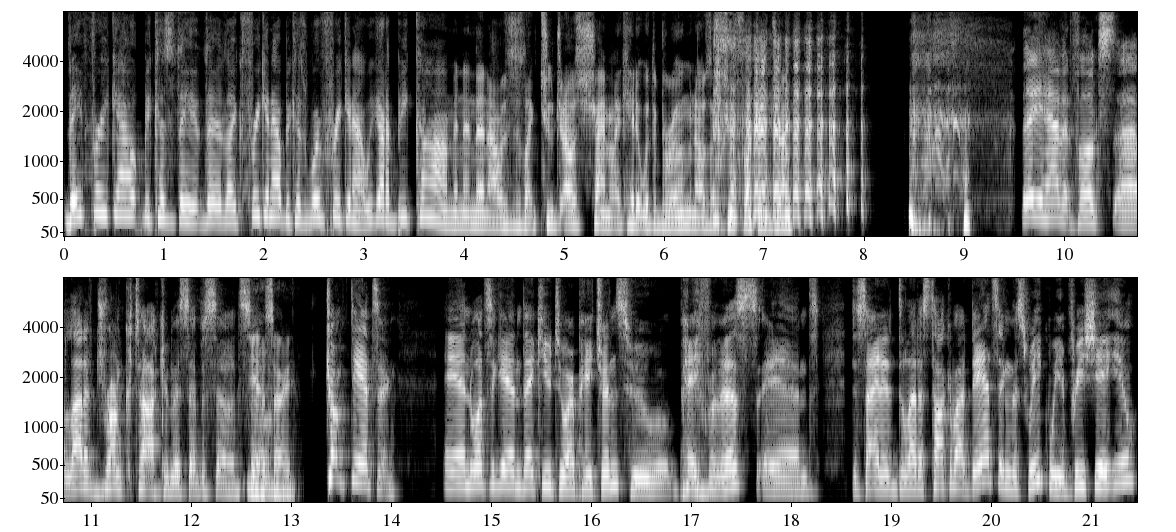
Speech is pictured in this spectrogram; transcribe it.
they freak out because they they're like freaking out because we're freaking out. We got to be calm. And then, then I was just like too. I was trying to like hit it with the broom, and I was like too fucking drunk. there you have it, folks. Uh, a lot of drunk talk in this episode. So yeah. Sorry. drunk dancing. And once again, thank you to our patrons who pay for this and decided to let us talk about dancing this week. We appreciate you.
